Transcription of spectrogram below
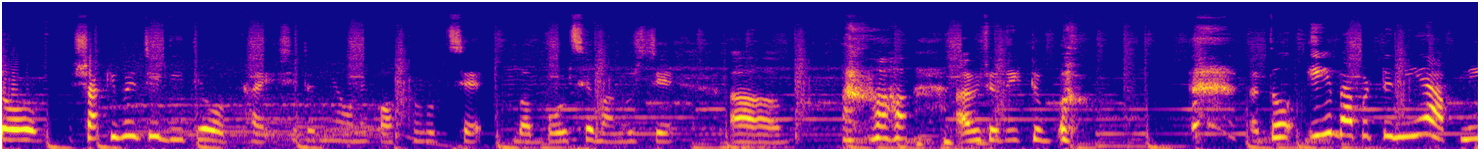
তো সাকিবের যে দ্বিতীয় অধ্যায়, সেটা নিয়ে অনেক কথা হচ্ছে বা বলছে মানুষ যে আমি যদি একটু তো এই ব্যাপারটা নিয়ে আপনি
